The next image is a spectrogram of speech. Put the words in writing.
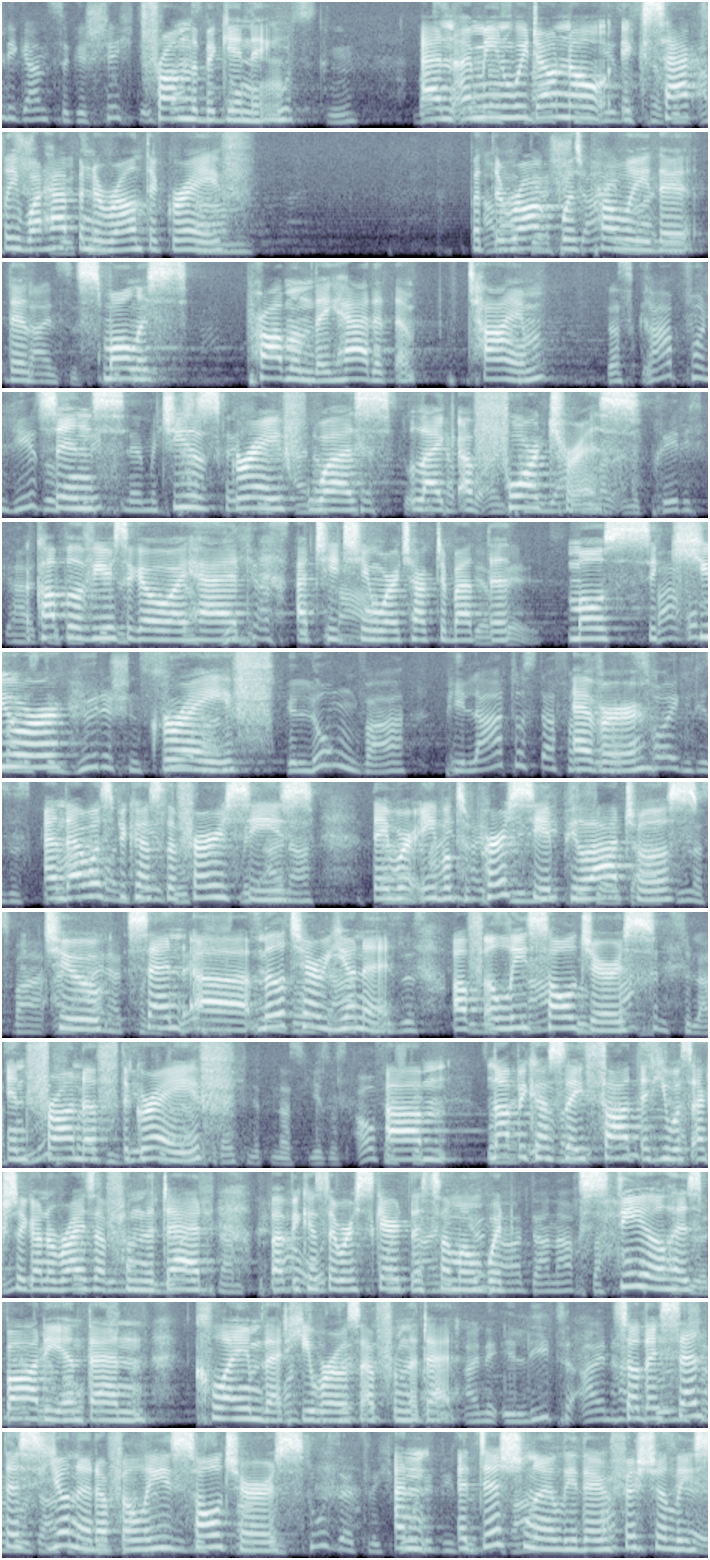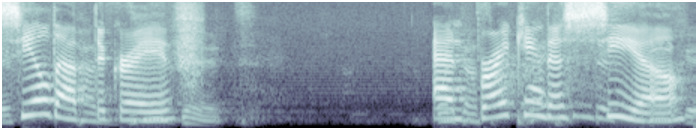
from the beginning. And I mean, we don't know exactly what happened around the grave, but the rock was probably the, the smallest problem they had at the time. Since Jesus' grave was like a fortress. A couple of years ago, I had a teaching where I talked about the most secure grave ever. And that was because the Pharisees, they were able to persuade Pilatus to send a military unit of elite soldiers in front of the grave. Um, not because they thought that he was actually going to rise up from the dead, but because they were scared that someone would steal his body and then claim that he rose up from the dead. So they sent this unit of elite soldiers, and additionally, they officially sealed up the grave. And breaking this seal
